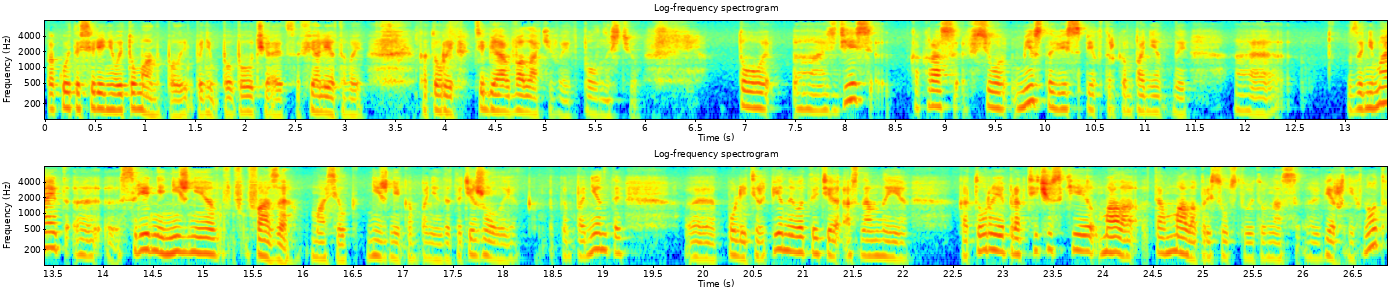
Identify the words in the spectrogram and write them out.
какой-то сиреневый туман получается, фиолетовый, который тебя обволакивает полностью. То э, здесь как раз все место, весь спектр компонентный э, занимает э, средняя нижняя фаза масел, нижние компоненты. Это тяжелые компоненты, э, политерпены вот эти основные – которые практически мало, там мало присутствует у нас э, верхних нот,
